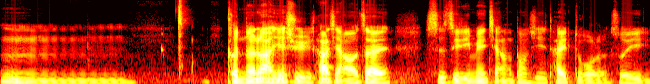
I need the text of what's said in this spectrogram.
嗯，可能啦，也许他想要在。实际里面讲的东西太多了，所以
